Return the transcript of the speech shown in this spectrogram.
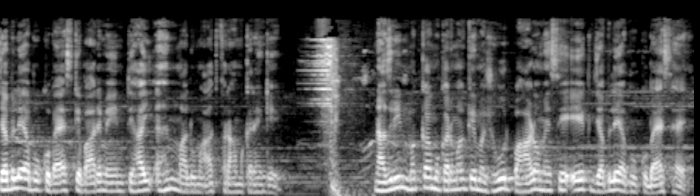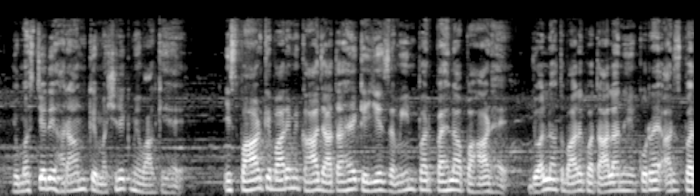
जबल अबू कुबैस के बारे में इंतहाई अहम मालूम फराहम करेंगे। नाजरीन, मक्का मुकरमा के मशहूर पहाड़ों में से एक जबल अबू कुबैस है, जो मस्जिद हराम के मशरक में वाक़ है। इस पहाड़ के बारे में कहा जाता है कि ये ज़मीन पर पहला पहाड़ है। जो अल्लाह तबारक व ताली ने कुर्र अर्ज़ पर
